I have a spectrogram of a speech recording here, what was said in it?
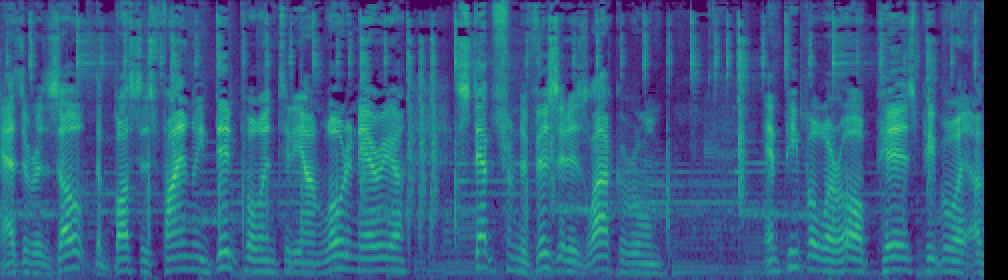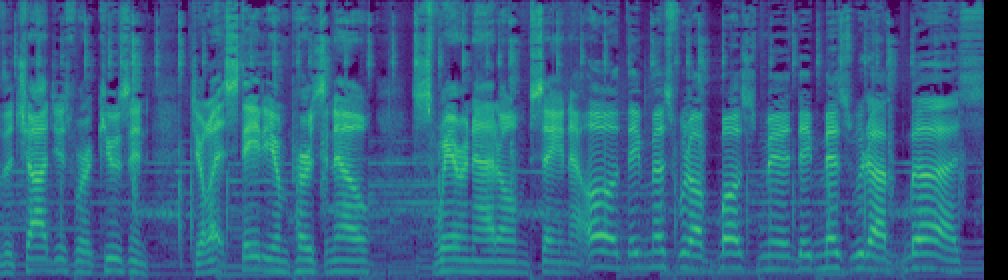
As a result, the buses finally did pull into the unloading area, steps from the visitors' locker room, and people were all pissed. People of the Chargers were accusing Gillette Stadium personnel swearing at them, saying that, oh, they mess with our bus, man. They mess with our bus.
